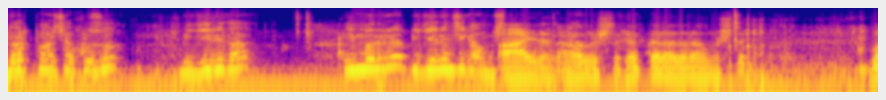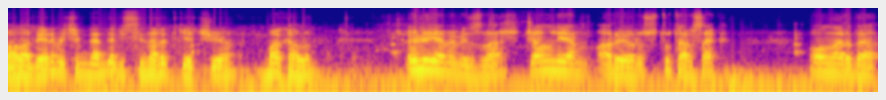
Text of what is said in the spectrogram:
4 parça kuzu, bir girida, bir mırrı, bir gelincik almıştık. Aynen Hatırlıyor musun? almıştık. Hep beraber almıştık. Valla benim içimden de bir sinarit geçiyor. Bakalım. Ölü yemimiz var. Canlı yem arıyoruz. Tutarsak onları da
